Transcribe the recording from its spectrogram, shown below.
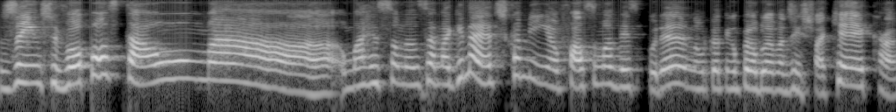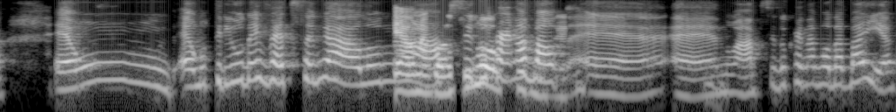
gente, vou postar uma, uma ressonância magnética minha. Eu faço uma vez por ano, porque eu tenho problema de enxaqueca. É um, é um trio da Ivete Sangalo no é um ápice do louco, carnaval. Né? É, é, no ápice do carnaval da Bahia.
